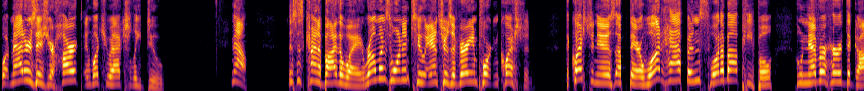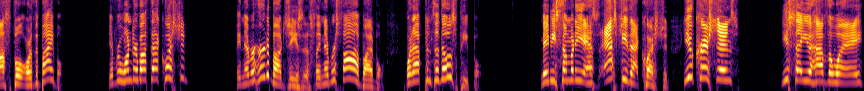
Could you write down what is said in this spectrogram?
what matters is your heart and what you actually do. Now, this is kind of by the way. Romans 1 and 2 answers a very important question. The question is up there what happens, what about people who never heard the gospel or the Bible? You ever wonder about that question? They never heard about Jesus, they never saw a Bible. What happens to those people? Maybe somebody has asked you that question. You Christians, you say you have the way.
